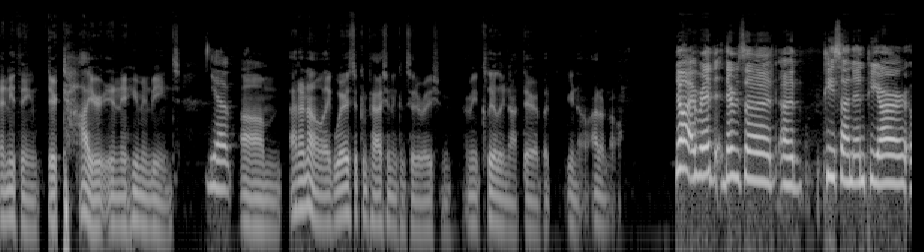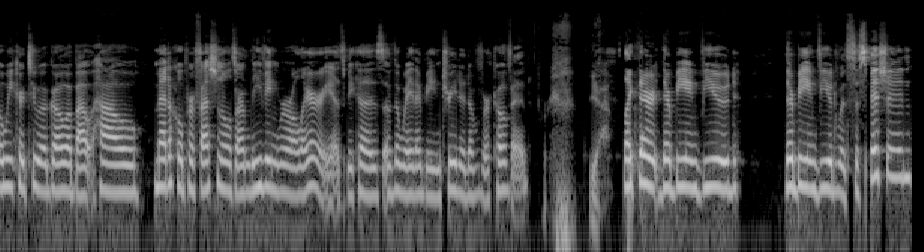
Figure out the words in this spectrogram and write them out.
anything. They're tired and they're human beings. yep Um, I don't know, like where's the compassion and consideration? I mean, clearly not there, but you know, I don't know. no i read there was a, a piece on npr a week or two ago about how medical professionals are leaving rural areas because of the way they're being treated over covid Yeah, like they're they're being viewed they're being viewed with suspicion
